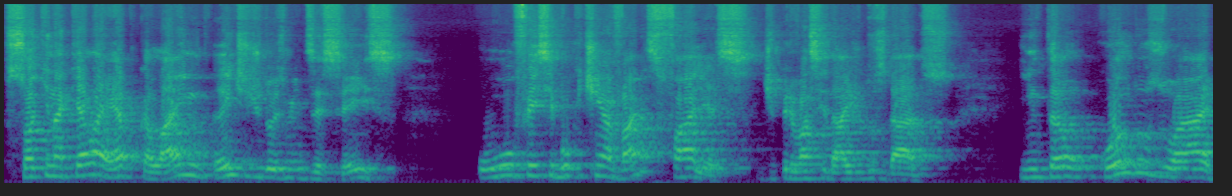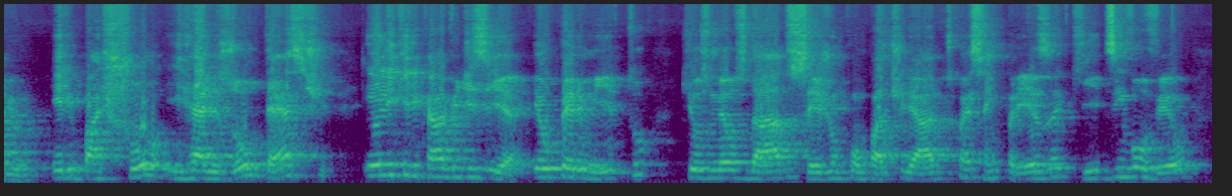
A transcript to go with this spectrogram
Só que naquela época, lá em, antes de 2016, o Facebook tinha várias falhas de privacidade dos dados. Então, quando o usuário ele baixou e realizou o teste, ele clicava e dizia: "Eu permito que os meus dados sejam compartilhados com essa empresa que desenvolveu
